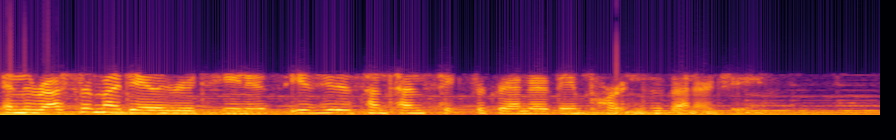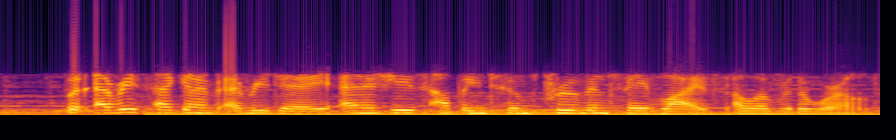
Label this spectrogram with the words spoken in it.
In the rest of my daily routine, it's easy to sometimes take for granted the importance of energy. But every second of every day, energy is helping to improve and save lives all over the world.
